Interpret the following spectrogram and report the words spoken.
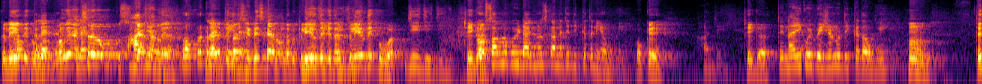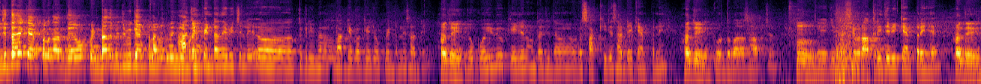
ਕਲੀਅਰ ਦਿਖੂਗਾ। ਮਤਲਬ ਐਕਸ-ਰੇ ਵਾਂਗੂ ਕੁਝ ਕਹਿ ਸਕਦੇ ਆ। proper ਜਿੱਦਾਂ clarity ਸਿਟੀ ਸਕੈਨ ਹੁੰਦਾ ਵੀ ਕਲੀਅਰ ਦਿਖਦਾ ਕਲੀਅਰ ਦਿਖੂਗਾ। ਜੀ ਜੀ ਜੀ। ਠੀਕ ਹੈ। ਡਾਕਟਰ ਸਾਹਿਬ ਨੂੰ ਕੋਈ ਡਾਇਗਨੋਸ ਕਰਨ 'ਚ ਦਿੱਕਤ ਨਹੀਂ ਆਊਗੀ। ਓਕੇ ਹਾਂਜੀ। ਠੀਕ ਹੈ। ਤੇ ਨਾ ਹੀ ਕੋਈ ਪੇਸ਼ੈਂਟ ਨੂੰ ਦਿੱਕਤ ਆਊਗੀ। ਹੂੰ। ਤੇ ਜਿੱਦਾਂ ਇਹ ਕੈਂਪ ਲਗਾਉਂਦੇ ਉਹ ਪਿੰਡਾਂ ਦੇ ਵਿੱਚ ਵੀ ਕੈਂਪ ਲੱਗਦੇ ਨੇ ਜੀ ਹਾਂਜੀ ਆਪਣੇ? ਪਿੰਡਾਂ ਦੇ ਵਿੱਚ ਲ- ਅਹ ਤਕਰੀਬਨ ਲਾਗੇ ਬਾਗੇ ਜੋ ਪਿੰਡ ਨੇ ਸਾਡੇ ਹਾਂਜੀ। ਜੋ ਕੋਈ ਵੀ ਓਕੇਜ਼ਨ ਹੁੰਦਾ ਜਿੱਦਾਂ ਵਿਸਾਖੀ ਦੇ ਸਾਡੇ ਕੈਂਪ ਨੇ ਹਾਂਜੀ। ਗੁਰਦੁਆਰਾ ਸਾਹਿਬ 'ਚ ਹੂੰ। ਤੇ ਜਿੱਦਾਂ ਸ਼ਿਵਰਾਤਰੀ ਦੇ ਵੀ ਕੈਂਪ ਰਹੇ। ਹੈ ਹਾਂਜੀ।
